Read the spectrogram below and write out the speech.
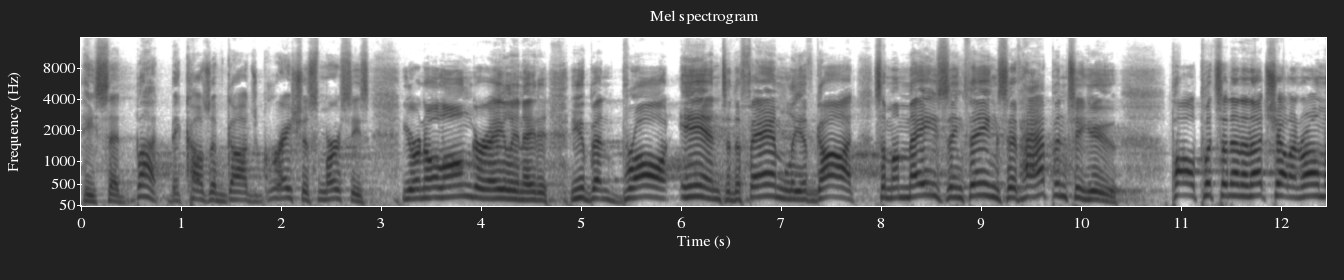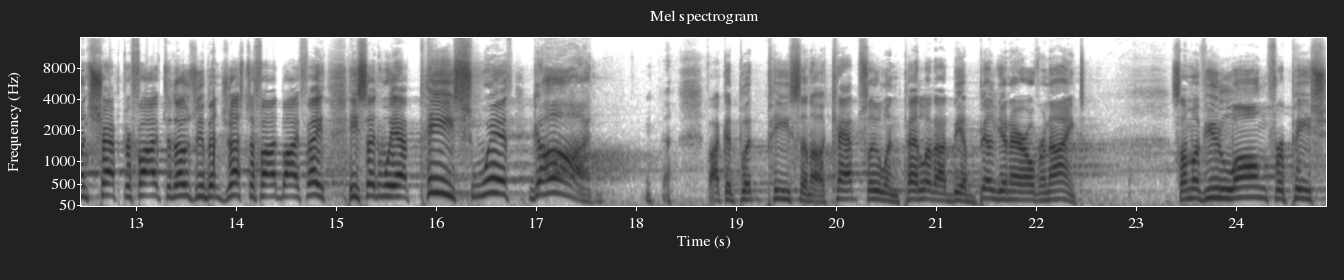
He said, But because of God's gracious mercies, you're no longer alienated. You've been brought into the family of God. Some amazing things have happened to you. Paul puts it in a nutshell in Romans chapter 5 to those who've been justified by faith. He said, We have peace with God. if I could put peace in a capsule and peddle it, I'd be a billionaire overnight. Some of you long for peace.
